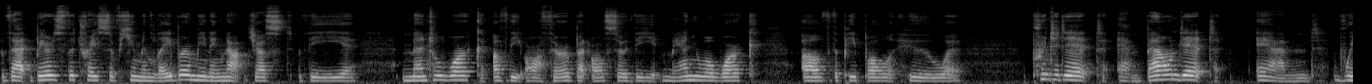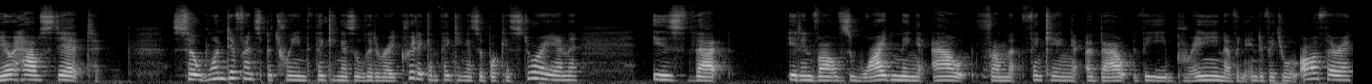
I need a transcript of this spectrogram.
that bears the trace of human labor, meaning not just the mental work of the author, but also the manual work of the people who printed it and bound it and warehoused it. So, one difference between thinking as a literary critic and thinking as a book historian is that it involves widening out from thinking about the brain of an individual author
